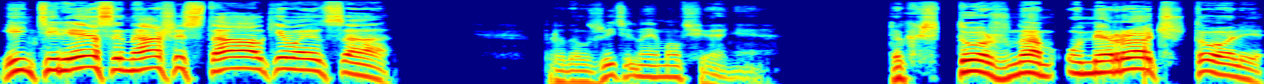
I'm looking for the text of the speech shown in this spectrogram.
интересы наши сталкиваются. Продолжительное молчание. Так что ж нам умирать, что ли?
